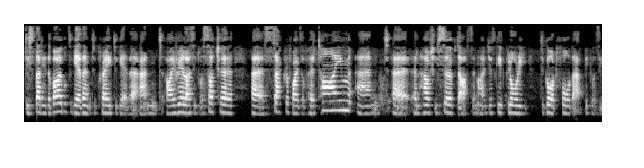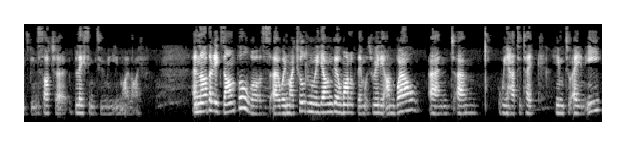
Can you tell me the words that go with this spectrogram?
to study the Bible together and to pray together. And I realized it was such a, a sacrifice of her time and uh, and how she served us. And I just give glory to God for that because it's been such a blessing to me in my life. Another example was uh, when my children were younger. One of them was really unwell, and um, we had to take him to A and E.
